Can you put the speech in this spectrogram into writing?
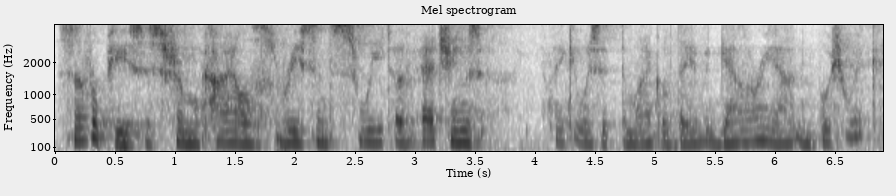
several pieces from Kyle's recent suite of etchings. I think it was at the Michael David Gallery out in Bushwick.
